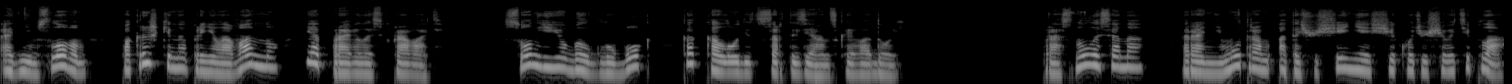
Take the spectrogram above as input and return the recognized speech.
Одним словом, Покрышкина приняла ванну и отправилась в кровать. Сон ее был глубок, как колодец с артезианской водой. Проснулась она ранним утром от ощущения щекочущего тепла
